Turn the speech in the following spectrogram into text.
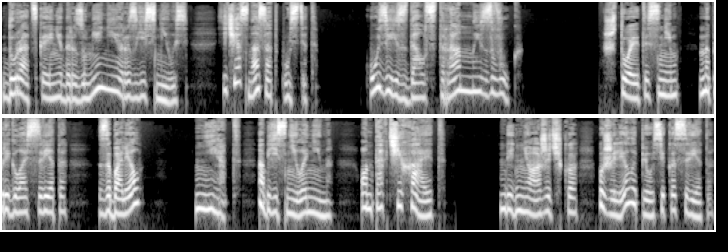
Дурацкое недоразумение разъяснилось. Сейчас нас отпустят. Кузя издал странный звук. «Что это с ним?» — напряглась Света. «Заболел?» «Нет», — объяснила Нина. «Он так чихает». «Бедняжечка», — пожалела песика Света.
